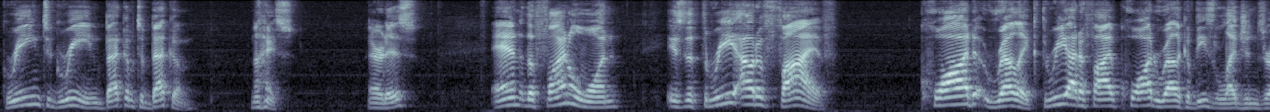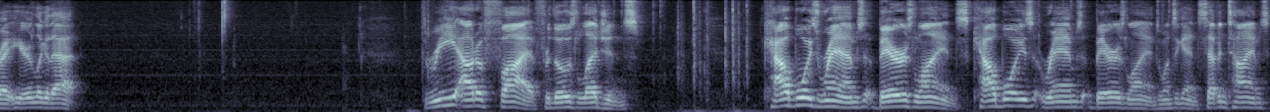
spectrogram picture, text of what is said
Green to green, Beckham to Beckham. Nice. There it is. And the final one is the three out of five quad relic. Three out of five quad relic of these legends right here. Look at that. Three out of five for those legends. Cowboys, Rams, Bears, Lions. Cowboys, Rams, Bears, Lions. Once again, seven times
